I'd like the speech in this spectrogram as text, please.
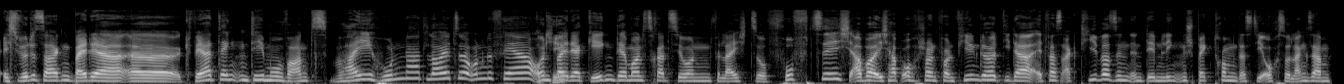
Ich würde sagen, bei der äh, Querdenken-Demo waren 200 Leute ungefähr und Okay. bei der Gegendemonstration vielleicht so 50. Aber ich habe auch schon von vielen gehört, die da etwas aktiver sind in dem linken Spektrum, dass die auch so langsam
